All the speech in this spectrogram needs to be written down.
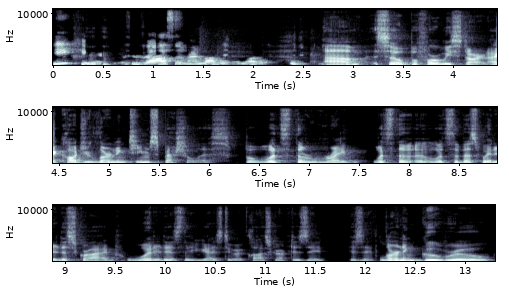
Thank you. This is awesome. I love it. I love it. Um, so before we start, I called you learning team specialist, but what's the right? What's the what's the best way to describe what it is that you guys do at Classcraft? Is it is it learning guru,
